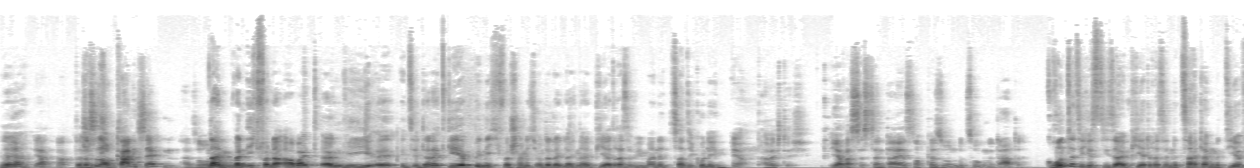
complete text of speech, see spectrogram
ja, Ja, ja. ja. Das Das, ist auch schon. gar nicht selten. Also Nein, wenn ich von der Arbeit irgendwie äh, ins Internet gehe, bin ich wahrscheinlich unter der gleichen IP-Adresse wie meine 20 Kollegen. Ja, richtig. Ja, was ist denn da jetzt noch personenbezogene Daten? Grundsätzlich ist diese IP-Adresse eine Zeit lang mit dir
